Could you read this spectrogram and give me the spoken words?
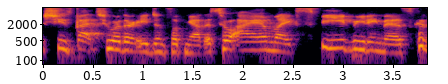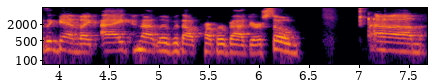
she's got two other agents looking at this. So I am like speed reading this because again, like I cannot live without proper badger. So um,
